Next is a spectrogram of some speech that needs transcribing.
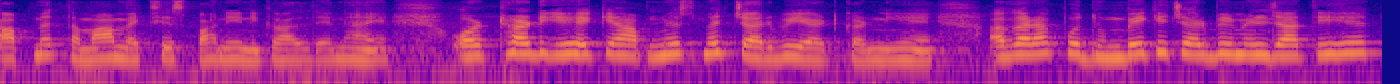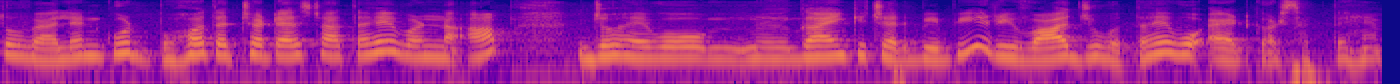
आपने तमाम एक्सेस पानी निकाल देना है। और थर्ड ये है कि आपने उसमें चर्बी ऐड करनी है। अगर आपको दुम्बे की चर्बी मिल जाती है तो वेल एंड गुड बहुत अच्छा टेस्ट आता है, वरना आप जो है वो गाय की चर्बी भी रिवाज जो होता है, वो ऐड कर सकते हैं।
